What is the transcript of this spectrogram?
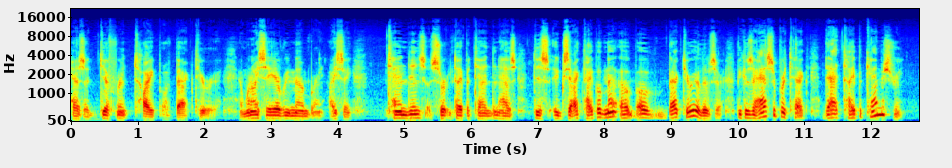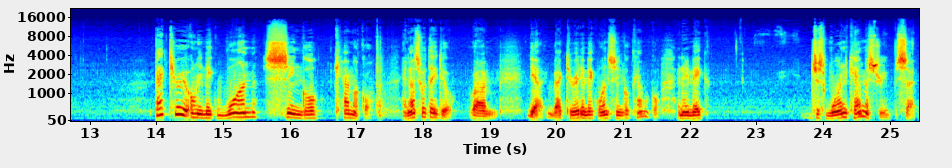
has a different type of bacteria. And when I say every membrane, I say tendons, a certain type of tendon has this exact type of, of, of bacteria lives there because it has to protect that type of chemistry. Bacteria only make one single chemical, and that's what they do. Um, yeah, bacteria, they make one single chemical, and they make just one chemistry set.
